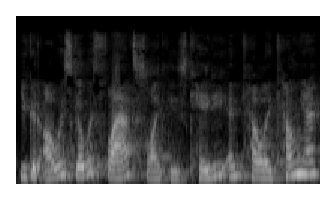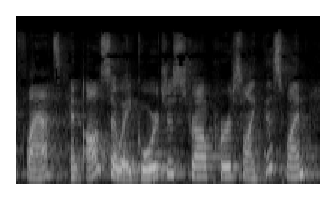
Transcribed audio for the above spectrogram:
you could always go with flats like these Katie and Kelly cognac flats and also a gorgeous straw purse like this one.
